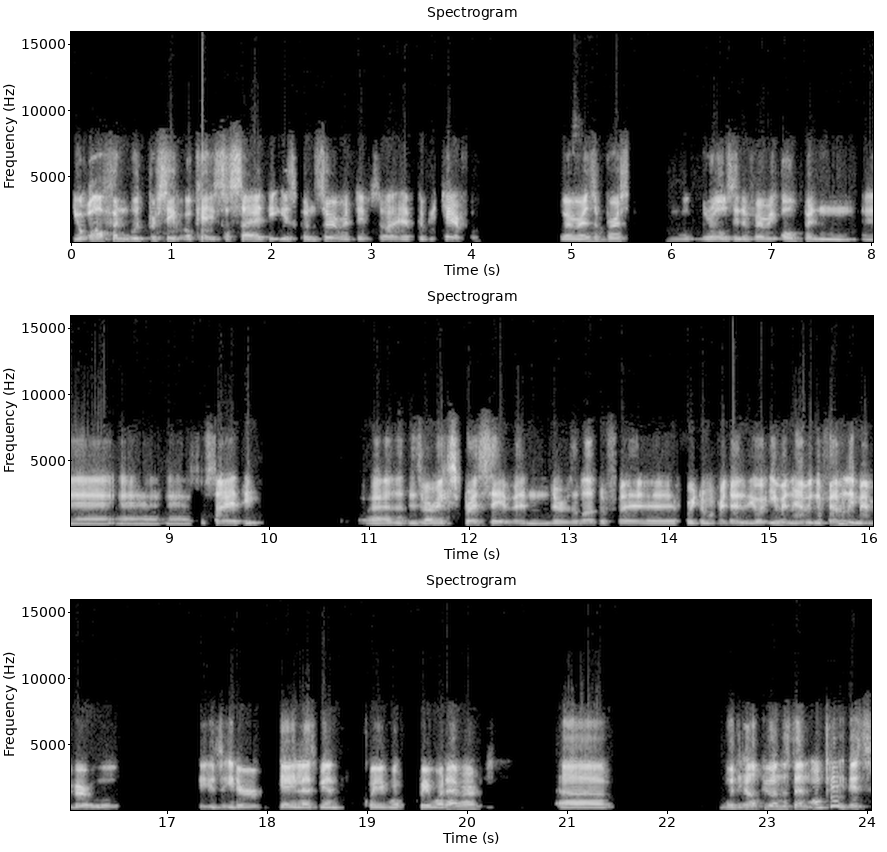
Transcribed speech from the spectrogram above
you often would perceive okay society is conservative so i have to be careful. Whereas a person grows in a very open uh, uh, uh society uh, that is very expressive and there's a lot of freedom of identity or even having a family member who is either gay lesbian queer, queer whatever would help you understand okay this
